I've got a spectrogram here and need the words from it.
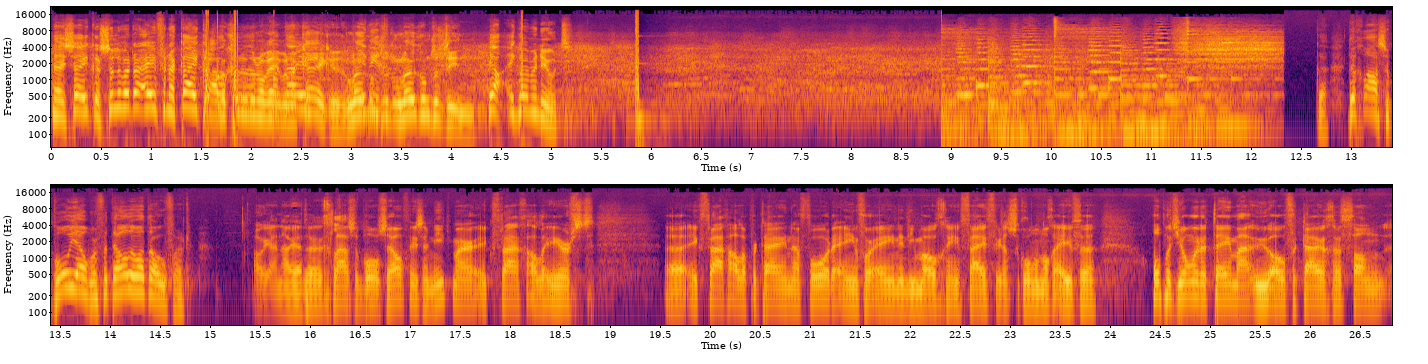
Nee, zeker. Zullen we daar even naar kijken? Ja, we kunnen er nog even naar kijken. Leuk om te, leuk om te zien. Ja, ik ben benieuwd. De glazen bol, Jelmer, vertel er wat over. Oh ja, nou ja, de glazen bol zelf is er niet, maar ik vraag allereerst, eh, ik vraag alle partijen naar voren, één voor één, en die mogen in 45 seconden nog even op het jongerenthema u overtuigen van eh,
